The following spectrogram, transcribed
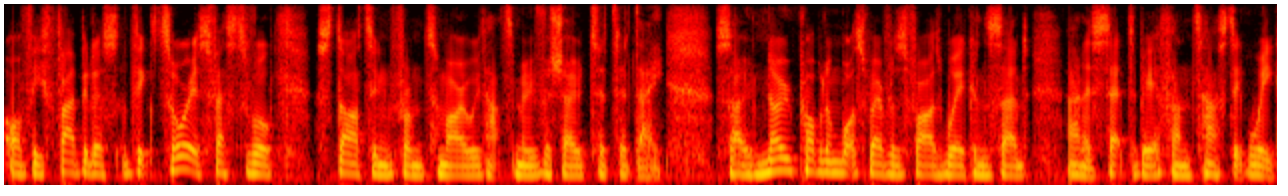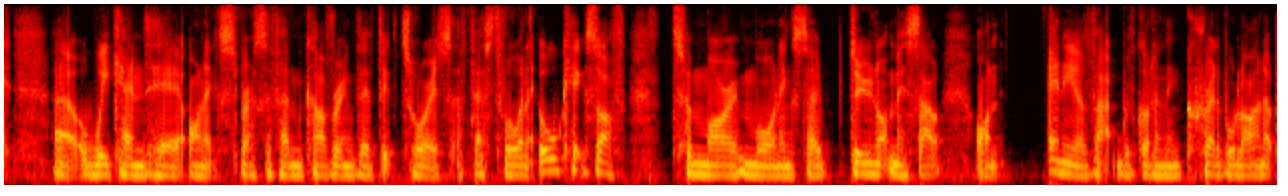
of the fabulous Victorious Festival starting from tomorrow, we've had to move the show to today. So no problem whatsoever as far as we're concerned, and it's set to be a fantastic week, uh, weekend here on Express FM covering the Victorious Festival, and it all kicks off tomorrow morning. So do not miss out on any of that. We've got an incredible lineup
